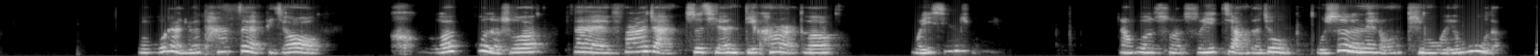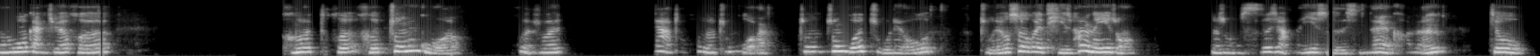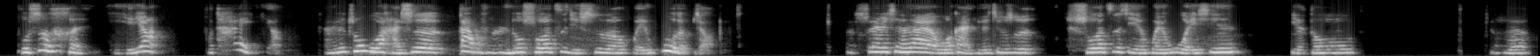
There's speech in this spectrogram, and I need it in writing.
我我感觉它在比较和或者说在发展之前笛卡尔的唯心主义，然后所所以讲的就不是那种挺唯物的，然后我感觉和。和和和中国，或者说亚洲或者中国吧，中中国主流主流社会提倡的一种那种思想的意识形态，可能就不是很一样，不太一样。感觉中国还是大部分人都说自己是唯物的比较多，虽然现在我感觉就是说自己唯物唯心，也都就是。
